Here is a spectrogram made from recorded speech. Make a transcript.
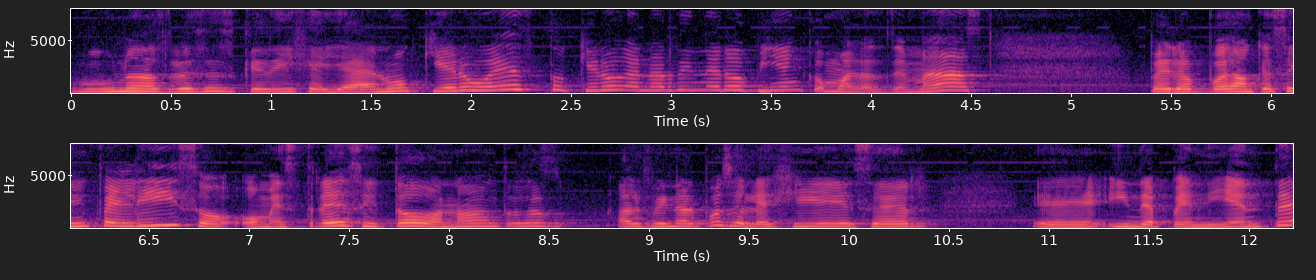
unas veces que dije, ya no quiero esto, quiero ganar dinero bien como a las demás pero pues aunque sea infeliz o, me estrese y todo, ¿no? Entonces al final pues elegí ser eh, independiente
